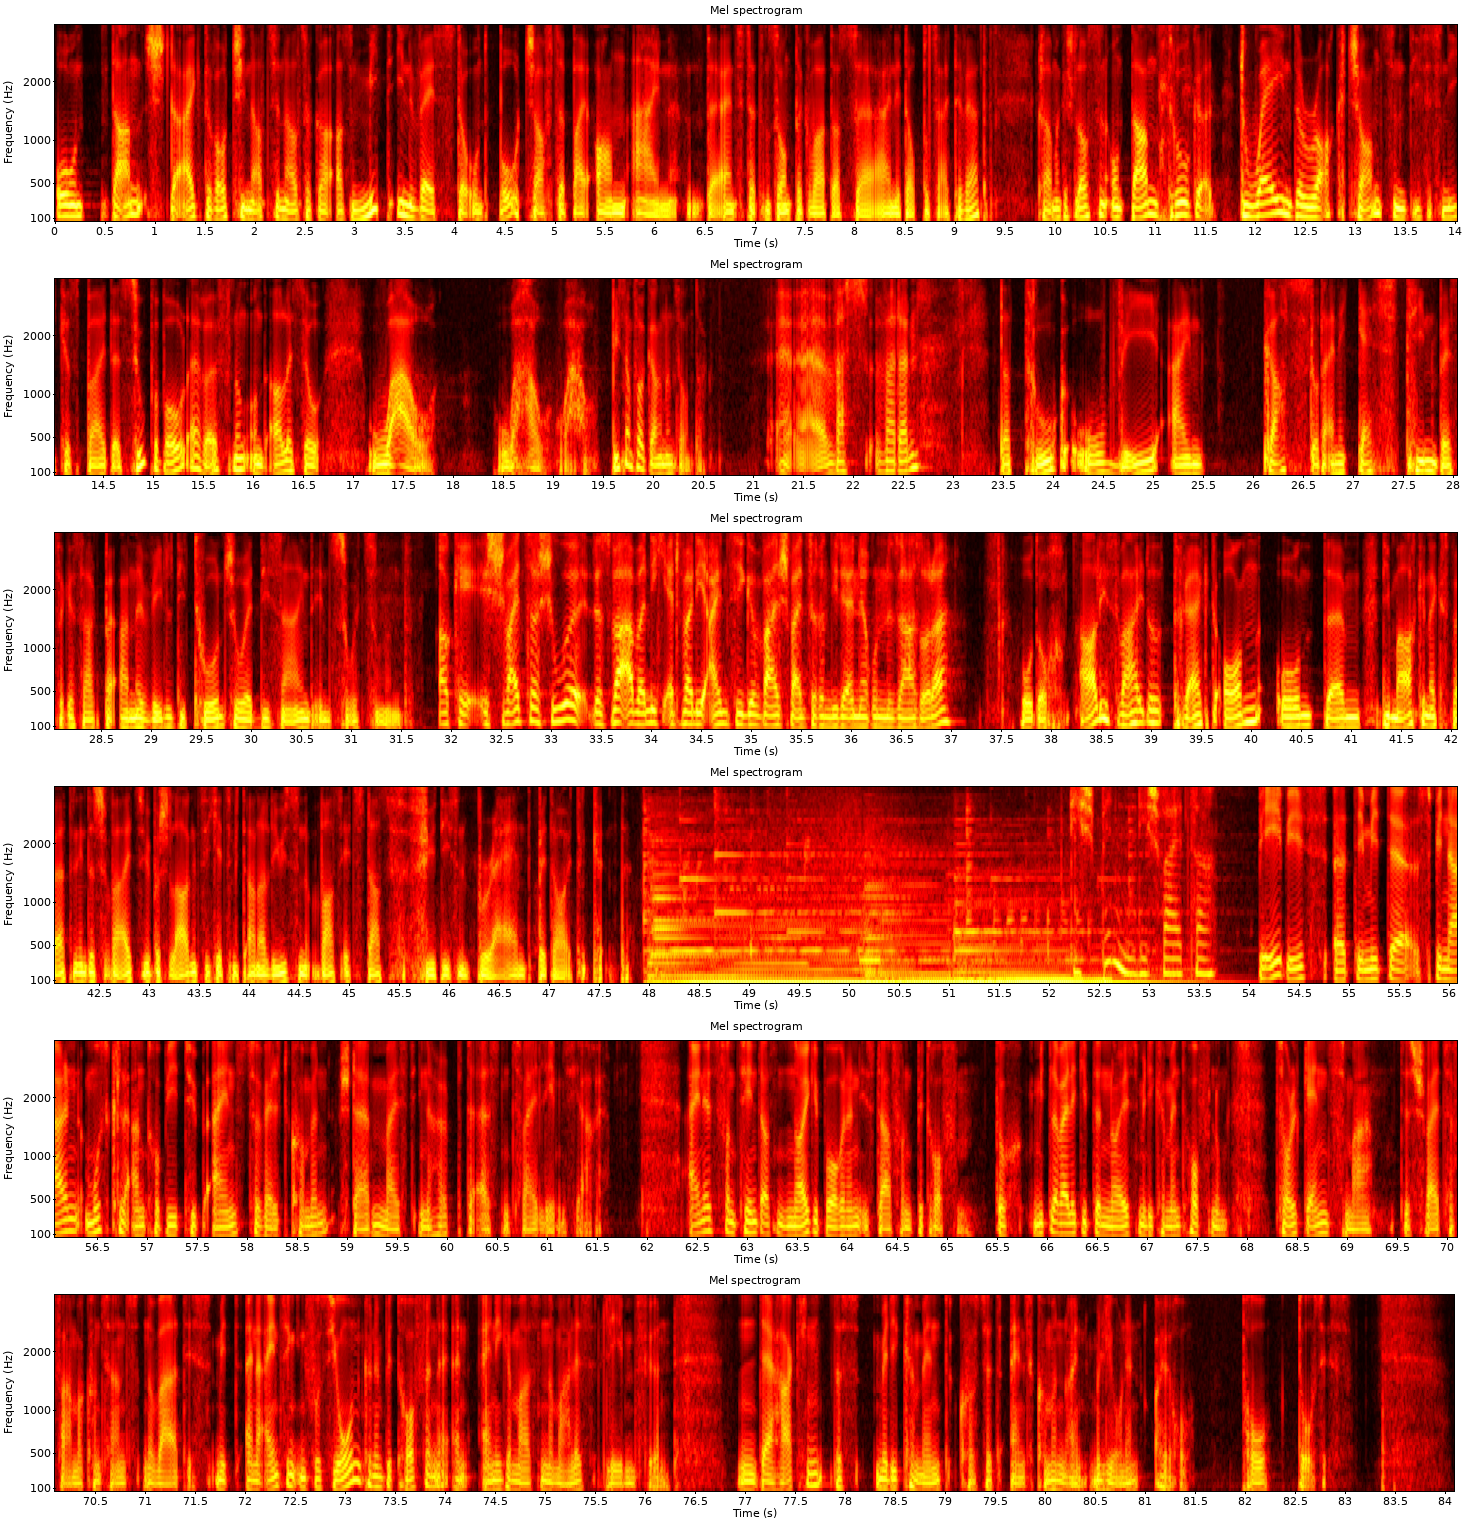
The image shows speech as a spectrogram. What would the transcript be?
Und dann steigt Roger national sogar als Mitinvestor und Botschafter bei On ein. Der NZZ am Sonntag war das äh, eine Doppelseite wert. Klammer geschlossen. Und dann trug äh, Dwayne The Rock Johnson diese Sneakers bei der Super Bowl-Eröffnung und alle so, wow, wow, wow. Bis am vergangenen Sonntag. Äh, was war dann? Da trug OW ein Gast oder eine Gästin, besser gesagt, bei Anne Will die Turnschuhe Designed in Switzerland. Okay, Schweizer Schuhe, das war aber nicht etwa die einzige Wahlschweizerin, die da in der Runde saß, oder? Oh doch, Alice Weidel trägt On und ähm, die Markenexperten in der Schweiz überschlagen sich jetzt mit Analysen, was jetzt das für diesen Brand bedeuten könnte. Schweizer. Babys, äh, die mit der spinalen Muskelanthropie Typ 1 zur Welt kommen, sterben meist innerhalb der ersten zwei Lebensjahre. Eines von 10.000 Neugeborenen ist davon betroffen. Doch mittlerweile gibt ein neues Medikament Hoffnung. Zolgensma des Schweizer Pharmakonzerns Novartis. Mit einer einzigen Infusion können Betroffene ein einigermaßen normales Leben führen. Der Haken, das Medikament kostet 1,9 Millionen Euro pro Dosis.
